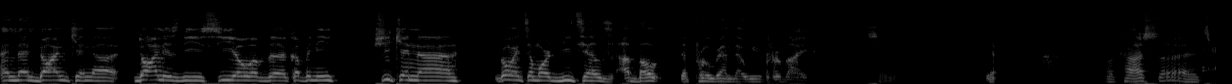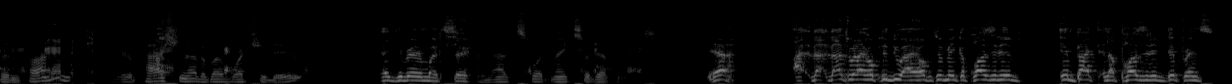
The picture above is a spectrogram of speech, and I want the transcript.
and then Dawn can. Uh, Dawn is the CEO of the company. She can uh, go into more details about the program that we provide. excellent. Yeah. Well, Kosta, it's been fun. You're passionate about what you do, Thank you very much, sir. and that's what makes a difference. Yeah, I, that, that's what I hope to do. I hope to make a positive impact and a positive difference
